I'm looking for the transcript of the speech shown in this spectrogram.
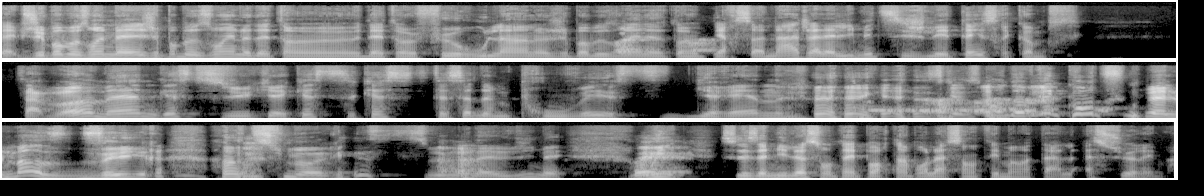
Ben, j'ai pas besoin, de, j'ai pas besoin d'être, un, d'être un feu roulant. Là. J'ai pas besoin d'être un personnage. À la limite, si je l'étais, il serait comme ça va, man? Qu'est-ce que tu qu'est-ce, que tu essaies de me prouver, cette graine? Qu'est-ce qu'on devrait continuellement se dire en humoriste, si tu veux mon avis? Mais ben oui, ces amis-là sont importants pour la santé mentale, assurément.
